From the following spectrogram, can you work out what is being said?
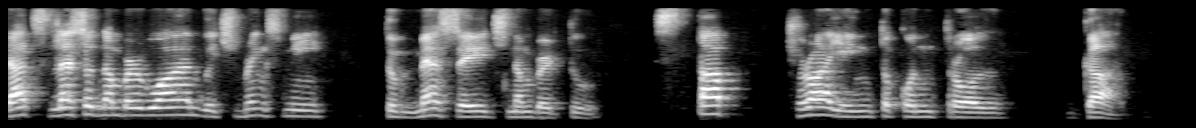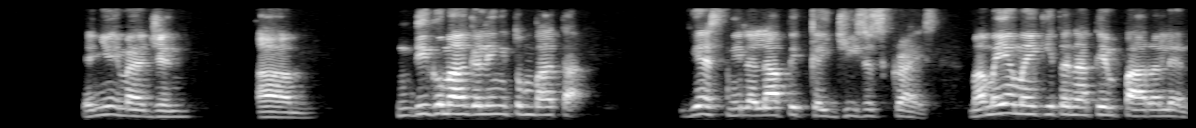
That's lesson number one, which brings me to message number two. Stop trying to control God. Can you imagine? Um, hindi gumagaling itong bata. Yes, nilalapit kay Jesus Christ. Mamaya makikita natin yung parallel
